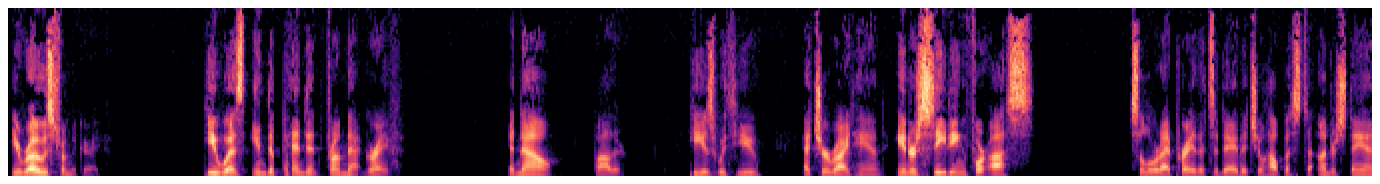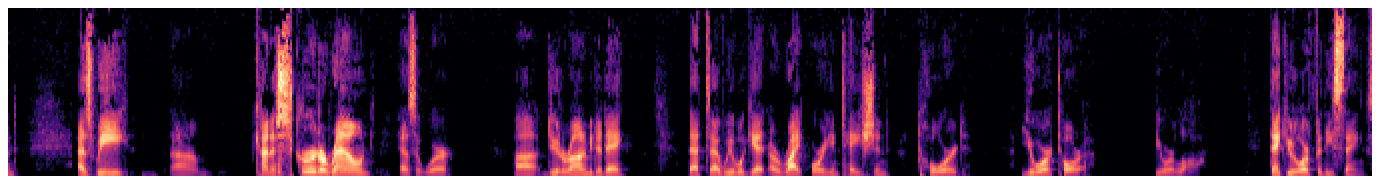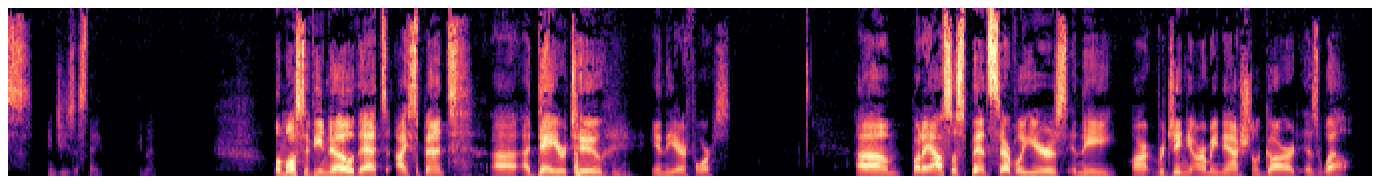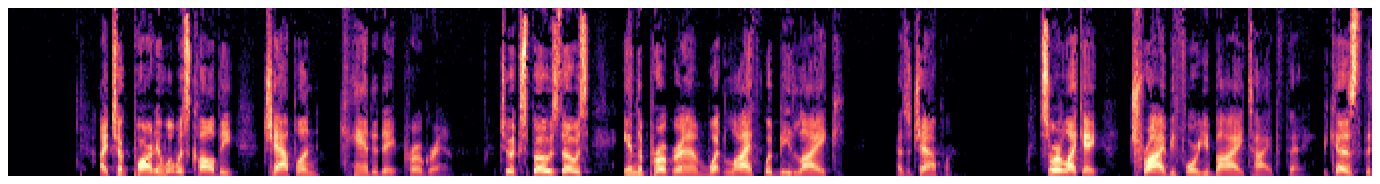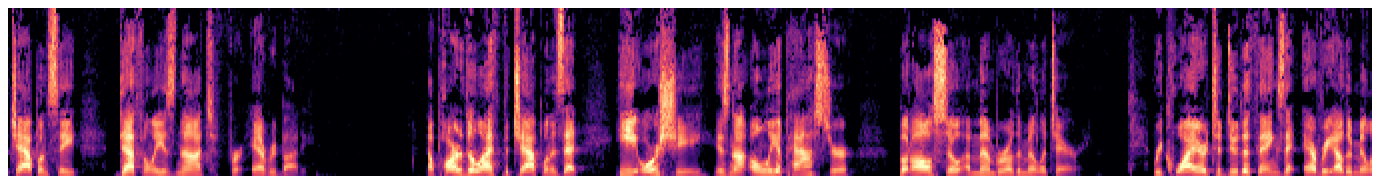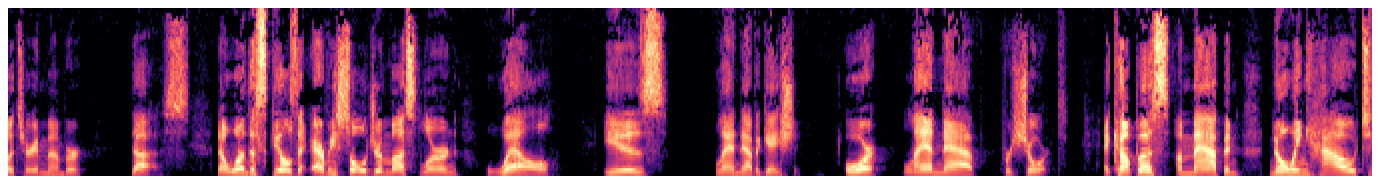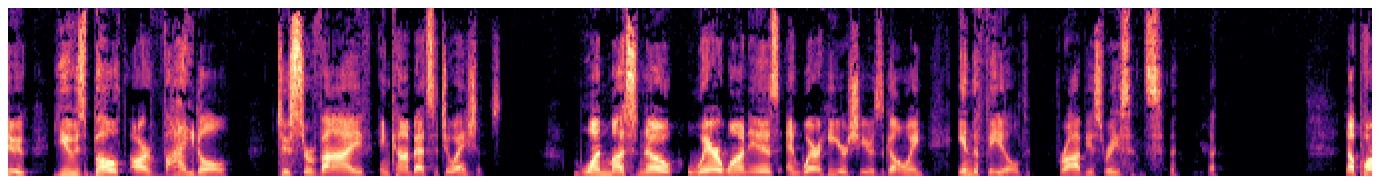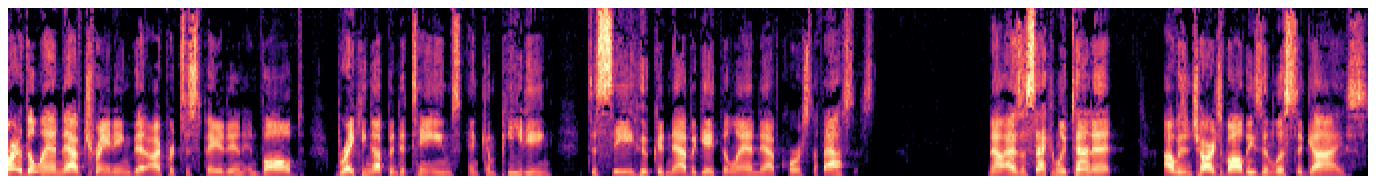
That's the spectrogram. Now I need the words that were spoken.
he rose from the grave. He was independent from that grave. And now, Father, he is with you at your right hand, interceding for us. So, Lord, I pray that today that you'll help us to understand as we um, kind of skirt around, as it were, uh, Deuteronomy today, that uh, we will get a right orientation toward your Torah, your law. Thank you, Lord, for these things. In Jesus' name, amen. Well, most of you know that I spent uh, a day or two in the Air Force. Um, but I also spent several years in the Ar- Virginia Army National Guard as well. I took part in what was called the Chaplain Candidate Program to expose those in the program what life would be like as a chaplain. Sort of like a try before you buy type thing, because the chaplaincy definitely is not for everybody. Now, part of the life of a chaplain is that he or she is not only a pastor, but also a member of the military required to do the things that every other military member does. Now, one of the skills that every soldier must learn well is land navigation, or land nav for short. A compass, a map, and knowing how to use both are vital to survive in combat situations. One must know where one is and where he or she is going in the field for obvious reasons. Now, part of the land nav training that I participated in involved breaking up into teams and competing to see who could navigate the land nav course the fastest. Now, as a second lieutenant, I was in charge of all these enlisted guys,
